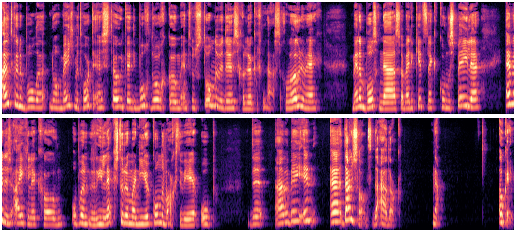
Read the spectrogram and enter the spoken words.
uit kunnen bollen. Nog een beetje met horten en stoten die bocht doorgekomen. En toen stonden we dus gelukkig naast de gewone weg. Met een bos naast, waarbij de kids lekker konden spelen. En we dus eigenlijk gewoon op een relaxtere manier konden wachten weer op de AWB in uh, Duitsland, de ADAC. Nou, oké.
